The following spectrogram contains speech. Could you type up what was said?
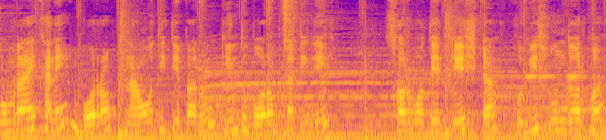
তোমরা এখানে বরফ নাও দিতে পারো, কিন্তু বরফটা দিলে শরবতের টেস্টটা খুবই সুন্দর হয়।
